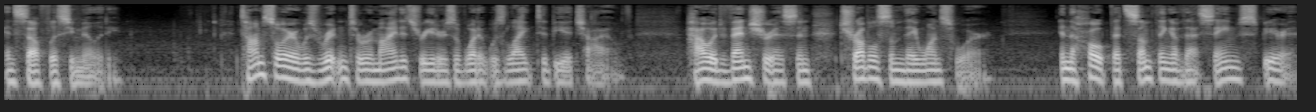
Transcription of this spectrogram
and selfless humility. Tom Sawyer was written to remind its readers of what it was like to be a child, how adventurous and troublesome they once were, in the hope that something of that same spirit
